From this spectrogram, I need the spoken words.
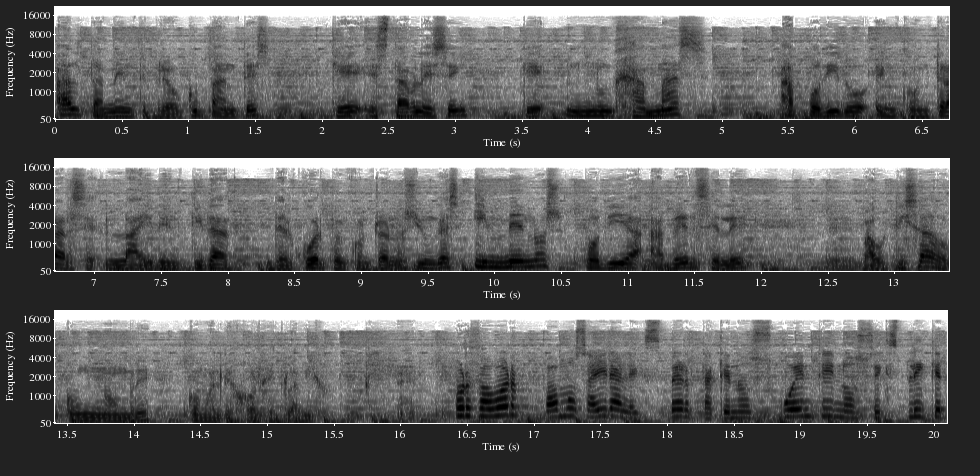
altamente preocupantes que establecen que jamás ha podido encontrarse la identidad del cuerpo encontrado en los yungas y menos podía habérsele eh, bautizado con un nombre como el de Jorge Clavijo. Por favor, vamos a ir a la experta que nos cuente y nos explique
